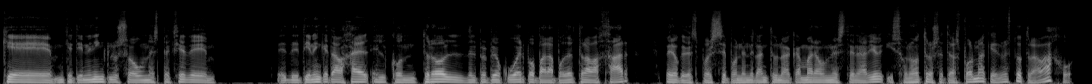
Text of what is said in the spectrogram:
que, que tienen incluso una especie de, eh, de- tienen que trabajar el, el control del propio cuerpo para poder trabajar, pero que después se ponen delante de una cámara o un escenario y son otros, se transforma, que es nuestro trabajo.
